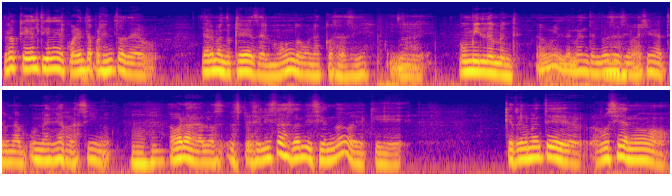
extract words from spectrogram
Creo que él tiene el 40% de, de armas nucleares del mundo, una cosa así. Y Humildemente. humildemente, entonces imagínate una, una guerra así, ¿no? Ahora, los especialistas están diciendo eh, que, que realmente Rusia no,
